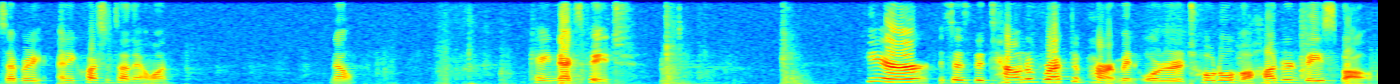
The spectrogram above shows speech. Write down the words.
So any questions on that one? Okay, next page. Here, it says the town of rec department ordered a total of 100 baseball.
